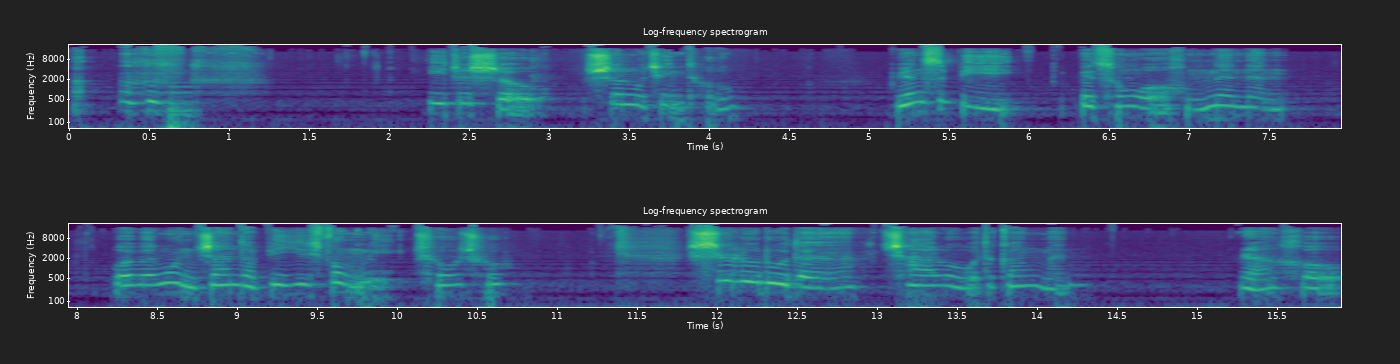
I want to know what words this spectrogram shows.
一只手。伸入镜头，原子笔被从我红嫩嫩、微微梦张的逼缝里抽出，湿漉漉的插入我的肛门，然后，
